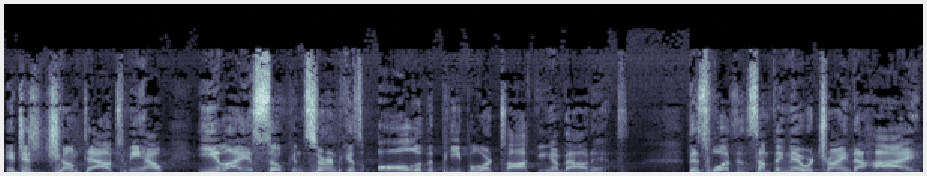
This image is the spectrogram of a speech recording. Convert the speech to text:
it just jumped out to me how Eli is so concerned because all of the people are talking about it. This wasn't something they were trying to hide.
